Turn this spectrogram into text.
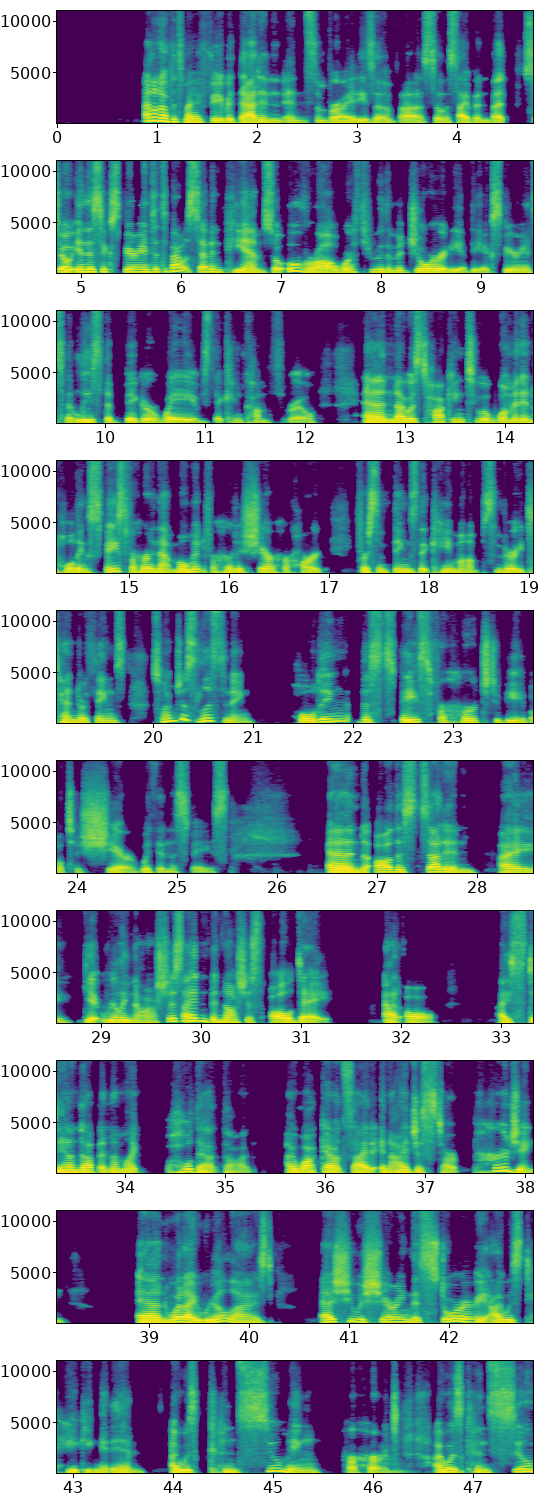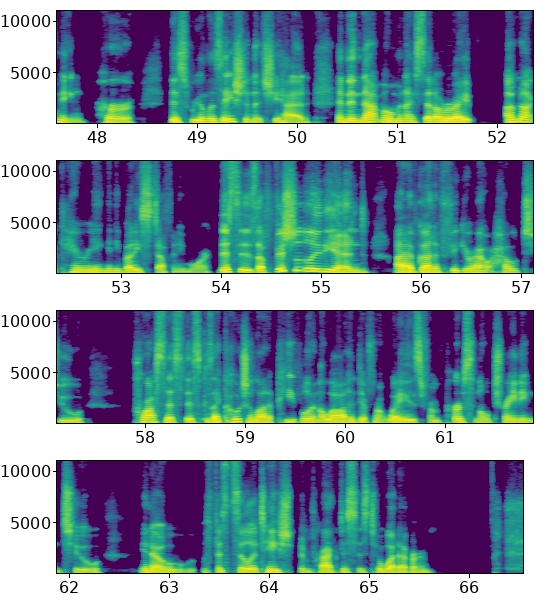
I don't know if it's my favorite, that and, and some varieties of uh, psilocybin. But so in this experience, it's about 7 p.m. So overall, we're through the majority of the experience, at least the bigger waves that can come through. And I was talking to a woman and holding space for her in that moment for her to share her heart for some things that came up, some very tender things. So I'm just listening holding the space for her to be able to share within the space. And all of a sudden, I get really nauseous. I hadn't been nauseous all day at all. I stand up and I'm like, hold that thought. I walk outside and I just start purging. And what I realized as she was sharing this story, I was taking it in. I was consuming her hurt. Mm. I was consuming her this realization that she had. And in that moment, I said, All right, I'm not carrying anybody's stuff anymore. This is officially the end. I've got to figure out how to process this because I coach a lot of people in a lot of different ways from personal training to, you know, facilitation practices to whatever.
